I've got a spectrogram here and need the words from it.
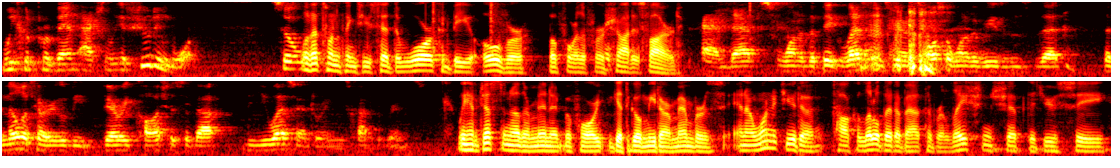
we could prevent actually a shooting war. So, well, that's one of the things you said. The war could be over before the first shot is fired. And that's one of the big lessons here, and it's also one of the reasons that the military would be very cautious about the U.S. entering these kind of agreements. We have just another minute before you get to go meet our members, and I wanted you to talk a little bit about the relationship that you see,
